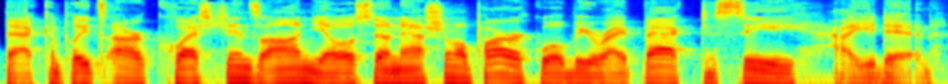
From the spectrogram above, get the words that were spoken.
That completes our questions on Yellowstone National Park. We'll be right back to see how you did.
